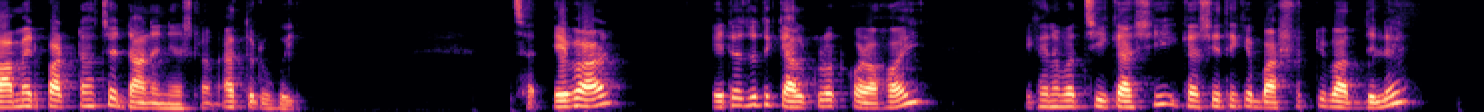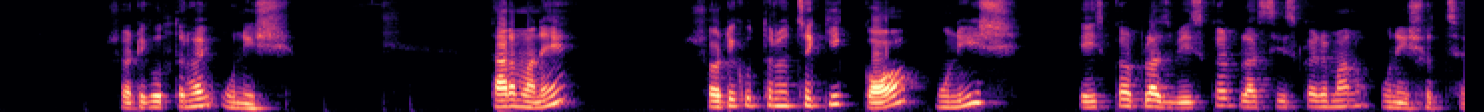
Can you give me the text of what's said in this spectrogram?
বামের পার্টটা হচ্ছে ডানে নিয়ে আসলাম, এতটুকুই। আচ্ছা এবার এটা যদি ক্যালকুলেট করা হয়, এখানে পাচ্ছি একাশি একাশি থেকে বাষট্টি বাদ দিলে সঠিক উত্তর হয় উনিশ। তার মানে সঠিক উত্তর হচ্ছে কি? ক উনিশ A square plus B square plus C স্কোয়ারের মান উনিশ হচ্ছে।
